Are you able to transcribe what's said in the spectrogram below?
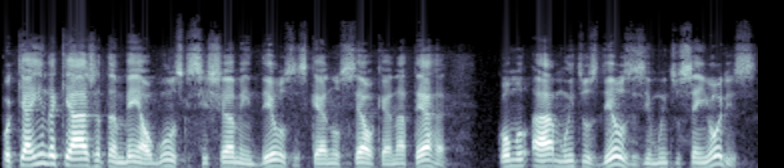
Porque ainda que haja também alguns que se chamem deuses, quer no céu, quer na terra, como há muitos deuses e muitos senhores,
